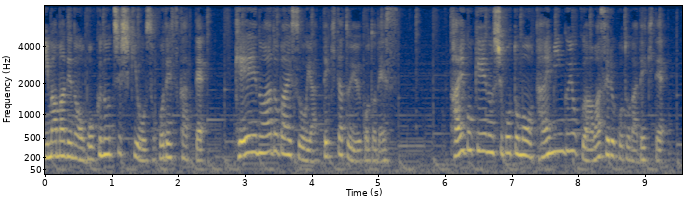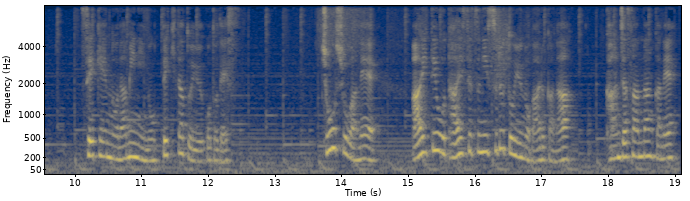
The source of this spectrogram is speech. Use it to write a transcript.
今までの僕の知識をそこで使って経営のアドバイスをやってきたということです。介護系の仕事もタイミングよく合わせることができて世間の波に乗ってきたということです。長所はね相手を大切にするというのがあるかな。患者さんなんかね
